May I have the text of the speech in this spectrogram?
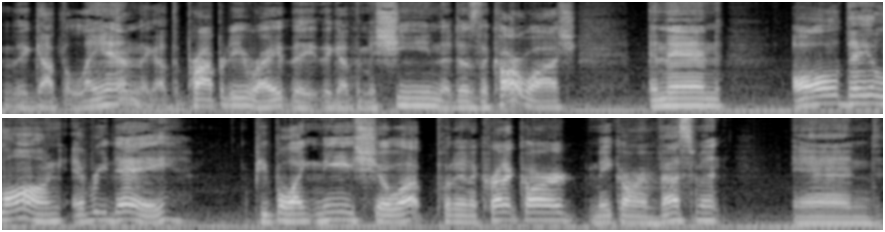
They got the land, they got the property, right? They, they got the machine that does the car wash. And then all day long, every day, people like me show up, put in a credit card, make our investment, and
